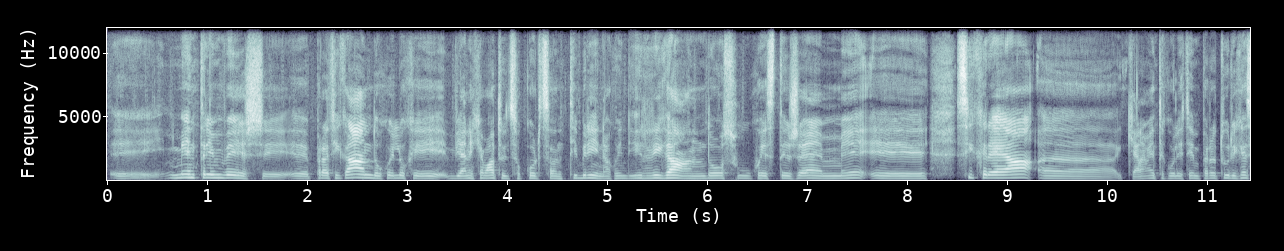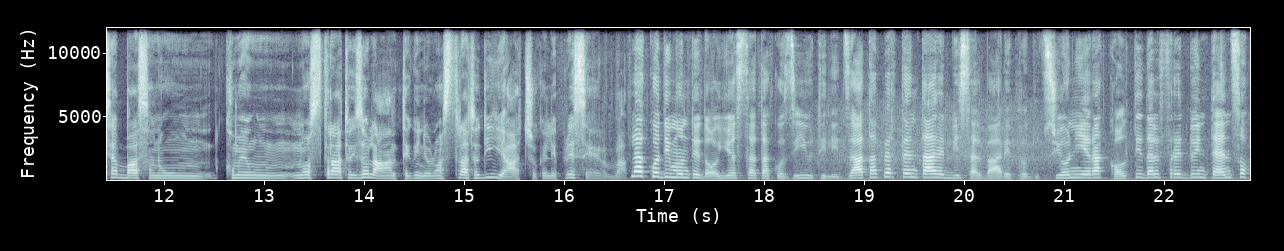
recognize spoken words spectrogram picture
Eh, mentre invece eh, praticando quello che viene chiamato il soccorso antibrina, quindi irrigando su queste gemme, eh, si crea, eh, chiaramente con le temperature che si abbassano, un, come un, uno strato isolante, quindi uno strato di ghiaccio che le preserva. L'acqua di Montedoglio è stata così utilizzata per tentare di salvare produzioni e raccolti dal freddo intenso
